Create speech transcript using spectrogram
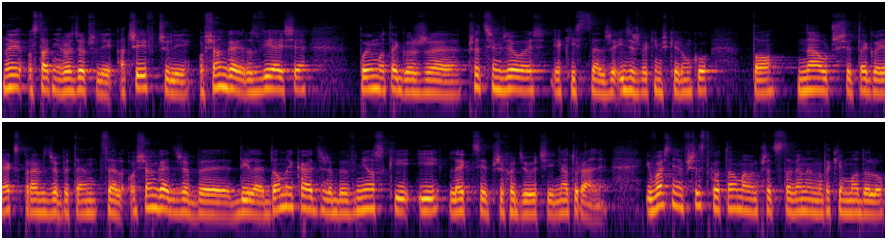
No i ostatni rozdział, czyli Achieve, czyli osiągaj, rozwijaj się. Pomimo tego, że przedsięwziąłeś jakiś cel, że idziesz w jakimś kierunku, to naucz się tego, jak sprawić, żeby ten cel osiągać, żeby deale domykać, żeby wnioski i lekcje przychodziły Ci naturalnie. I właśnie wszystko to mamy przedstawione na takim modelu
